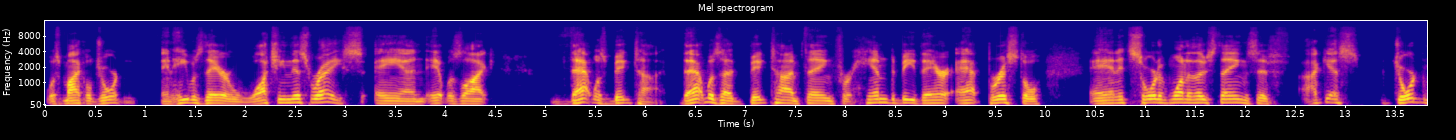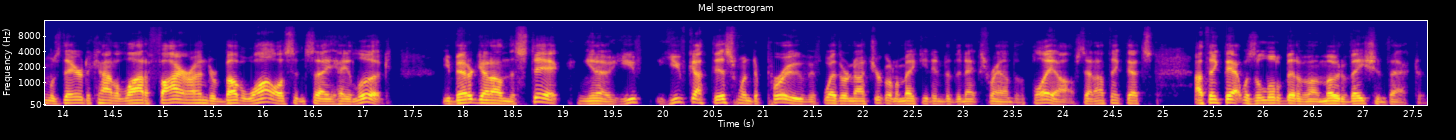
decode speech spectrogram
was Michael Jordan. And he was there watching this race. And it was like, that was big time. That was a big time thing for him to be there at Bristol. And it's sort of one of those things, if I guess Jordan was there to kind of light a fire under Bubba Wallace and say, "Hey, look, you better get on the stick. You know, you've you've got this one to prove if whether or not you're going to make it into the next round of the playoffs." And I think that's, I think that was a little bit of a motivation factor.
